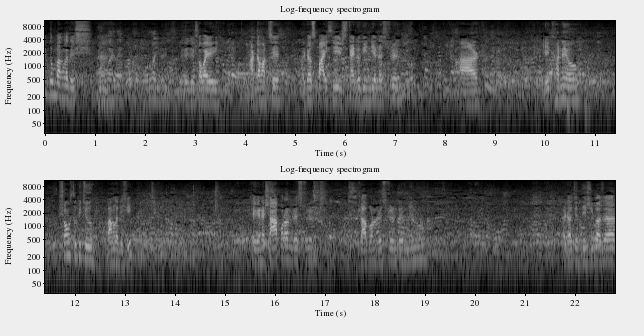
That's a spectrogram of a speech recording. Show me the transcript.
একদম বাংলাদেশ হ্যাঁ। এই যে সবাই আড্ডা মারছে। এটা spicy kind of Indian restaurant আর এখানেও সমস্ত কিছু বাংলাদেশি। এখানে শাহপরান রেস্টুরেন্ট শাহপরান রেস্টুরেন্টের মেনু এটা হচ্ছে দেশি বাজার।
